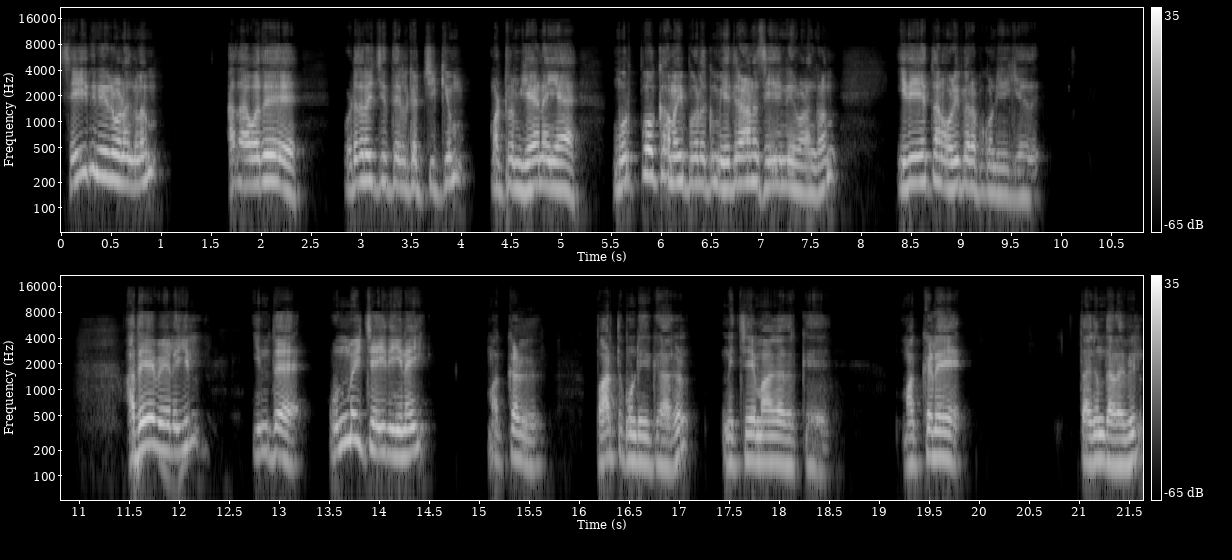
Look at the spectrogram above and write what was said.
செய்தி நிறுவனங்களும் அதாவது விடுதலை சிறுத்தைகள் கட்சிக்கும் மற்றும் ஏனைய முற்போக்கு அமைப்புகளுக்கும் எதிரான செய்தி நிறுவனங்களும் இதையே தான் ஒளிபரப்பு கொண்டிருக்கிறது. அதே வேளையில் இந்த உண்மை செய்தியினை மக்கள் பார்த்து கொண்டிருக்கிறார்கள். நிச்சயமாக அதற்கு மக்களே தகுந்த அளவில்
